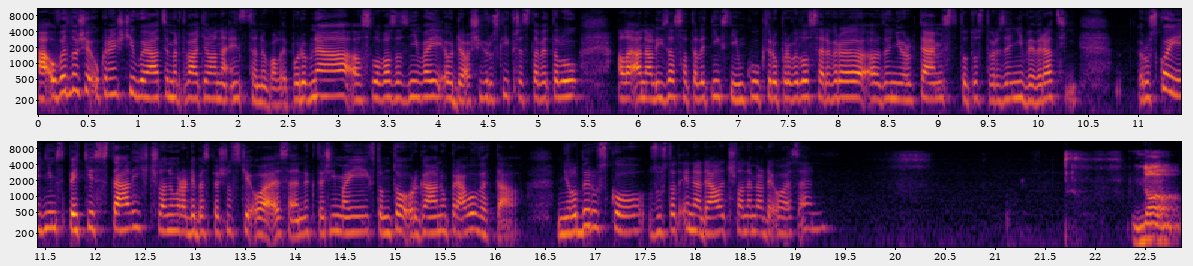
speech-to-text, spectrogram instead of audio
a uvedl, že ukrajinští vojáci mrtvá těla nainscenovali. Podobná slova zaznívají i od dalších ruských představitelů, ale analýza satelitních snímků, kterou provedl server The New York Times, toto stvrzení vyvrací. Rusko je jedním z pěti stálých členů Rady bezpečnosti OSN, kteří mají v tomto orgánu právo veta. Mělo by Rusko zůstat i nadále členem Rady OSN? No,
